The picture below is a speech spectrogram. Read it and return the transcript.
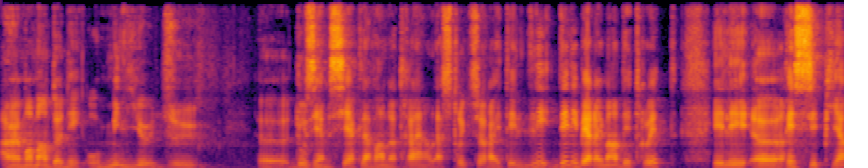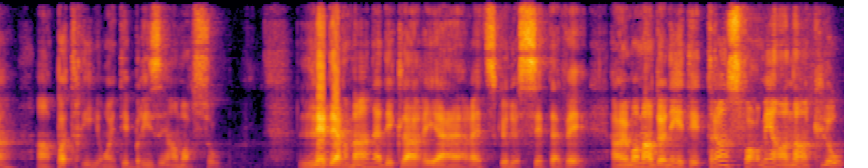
à un moment donné, au milieu du 12e euh, siècle avant notre ère. La structure a été délibérément détruite et les euh, récipients en poterie ont été brisés en morceaux. Lederman a déclaré à Haaretz que le site avait, à un moment donné, été transformé en enclos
